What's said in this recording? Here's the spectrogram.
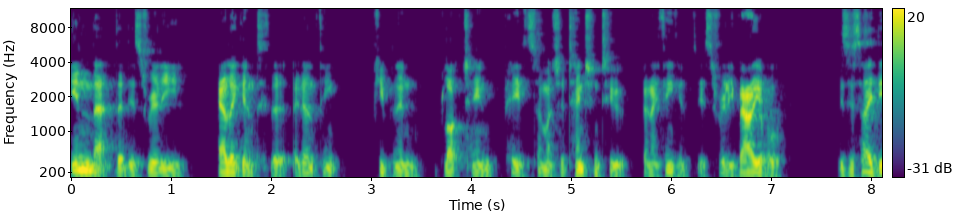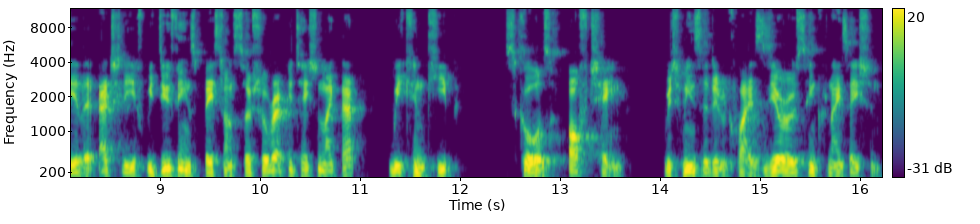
in that that is really elegant that I don't think people in blockchain pay so much attention to, and I think it, it's really valuable, is this idea that actually if we do things based on social reputation like that, we can keep scores off-chain, which means that it requires zero synchronization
